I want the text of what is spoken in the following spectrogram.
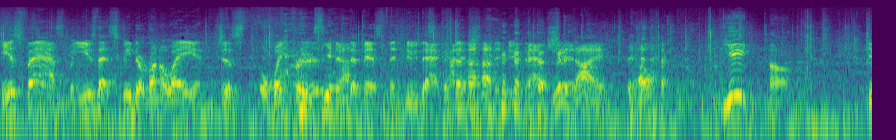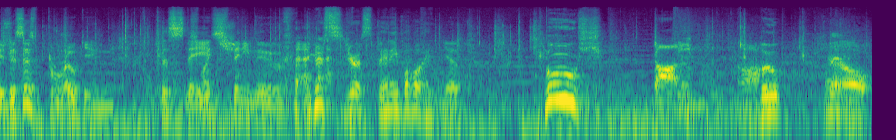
He is fast, but use that speed to run away and just wait for Yeah. them to miss and then do that kind of shit and do that I'm shit. gonna die. Well, Yeet. Oh, Dude, this is broken. the This is my stage. spinny move. You're, you're a spinny boy. yep. Boosh! Got him. Boop. No.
